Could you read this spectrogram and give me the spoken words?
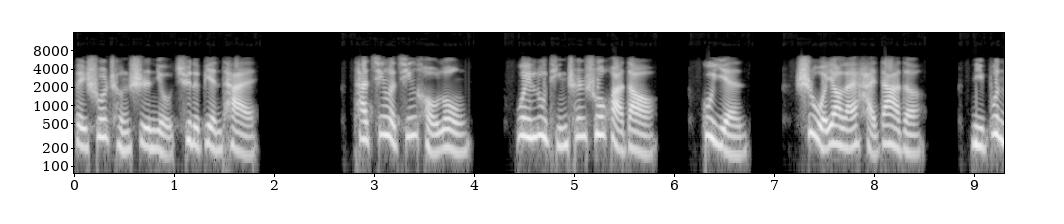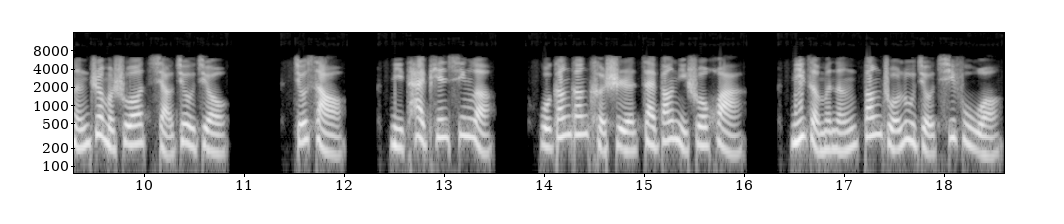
被说成是扭曲的变态。他清了清喉咙，为陆廷琛说话道：“顾衍，是我要来海大的，你不能这么说。小舅舅，九嫂，你太偏心了。我刚刚可是在帮你说话，你怎么能帮着陆九欺负我？”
